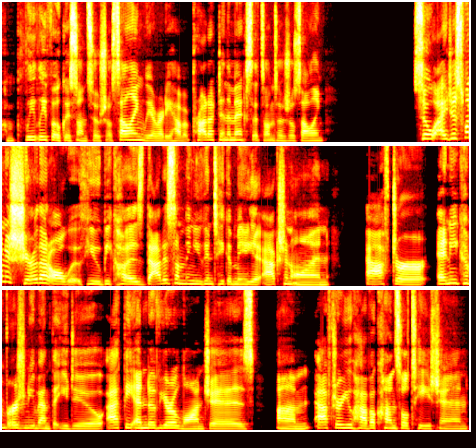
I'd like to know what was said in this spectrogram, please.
completely focused on social selling. We already have a product in the mix that's on social selling. So I just want to share that all with you because that is something you can take immediate action on after any conversion event that you do, at the end of your launches, um, after you have a consultation.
